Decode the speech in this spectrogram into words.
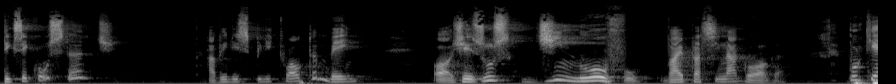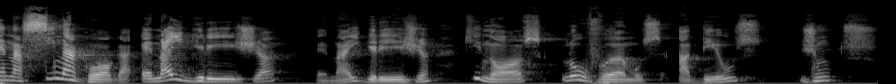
Tem que ser constante. A vida espiritual também. Ó, Jesus de novo vai para a sinagoga. Porque é na sinagoga, é na igreja, é na igreja que nós louvamos a Deus juntos.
